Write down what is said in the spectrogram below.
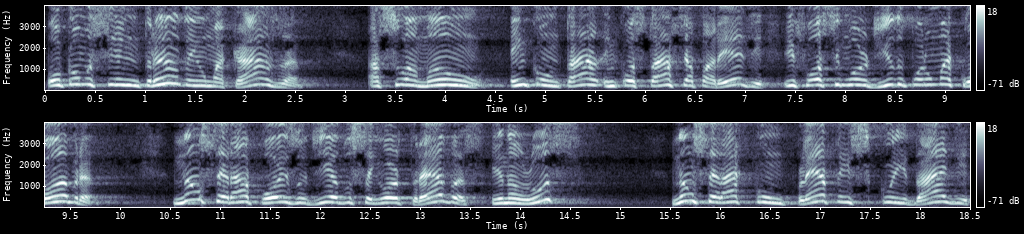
ou como se entrando em uma casa, a sua mão encostasse à parede e fosse mordido por uma cobra. Não será, pois, o dia do Senhor trevas e não luz? Não será completa escuridade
